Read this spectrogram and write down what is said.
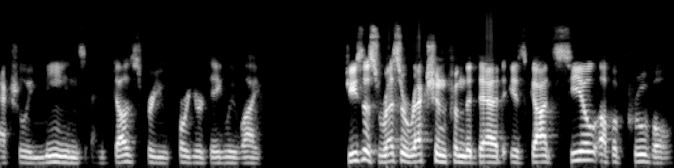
actually means and does for you for your daily life. Jesus' resurrection from the dead is God's seal of approval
